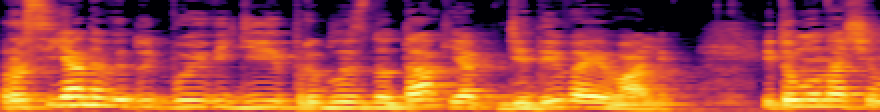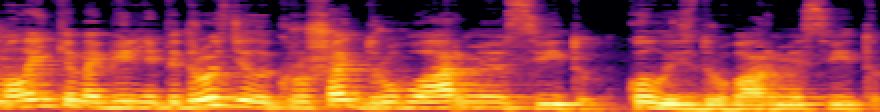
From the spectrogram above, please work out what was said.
Росіяни ведуть бойові дії приблизно так, як діди воювали. І тому наші маленькі мобільні підрозділи крушать другу армію світу, колись другу армію світу,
